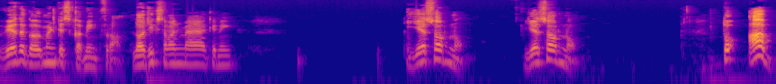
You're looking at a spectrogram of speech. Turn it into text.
way the government is coming from logic समझ में आया कि नहीं? यस और नो यस और नो तो अब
